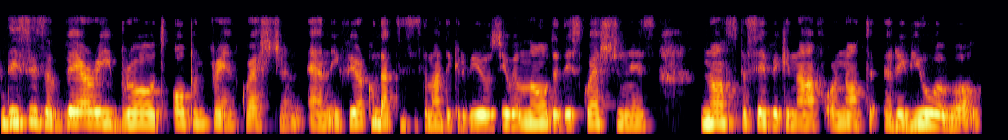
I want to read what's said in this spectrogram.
This is a very broad, open-frame question, and if you are conducting systematic reviews, you will know that this question is not specific enough or not reviewable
